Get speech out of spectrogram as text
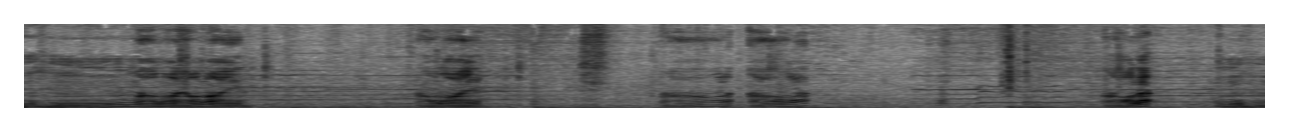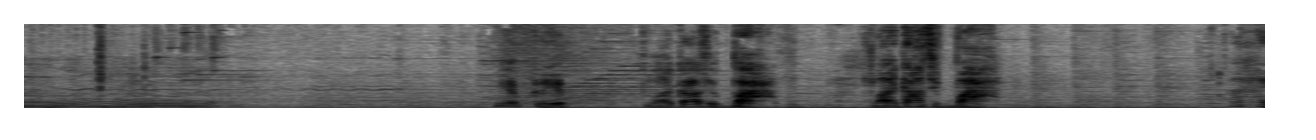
อือหือเอาหน่อยเอาหน่อย เอาหน่อย เอาละเอาละเอาละอือหือเงียบกริบร้อยเก้าสิบบาทร้อยเก้าสิบบาท ให้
